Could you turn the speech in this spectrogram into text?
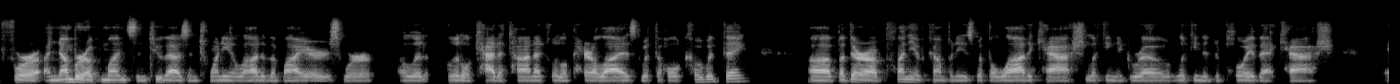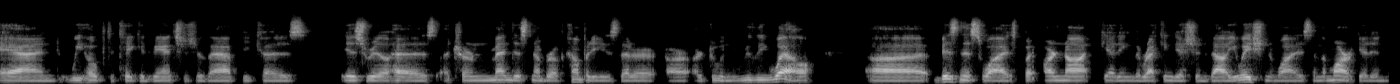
for a number of months in 2020, a lot of the buyers were a little, little catatonic, a little paralyzed with the whole COVID thing. Uh, but there are plenty of companies with a lot of cash looking to grow, looking to deploy that cash. And we hope to take advantage of that because Israel has a tremendous number of companies that are, are, are doing really well uh, business wise, but are not getting the recognition valuation wise in the market. And,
